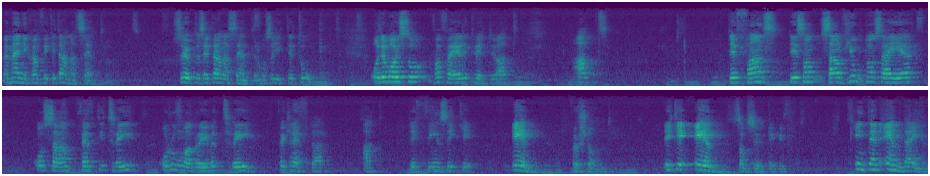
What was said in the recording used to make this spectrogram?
Men människan fick ett annat centrum. Sökte sig ett annat centrum och så gick det tokigt. Och det var ju så förfärligt, vet du, att, att det fanns, det som psalm 14 säger och psalm 53 och Romarbrevet 3 bekräftar att det finns icke en förståndig. Icke en som söker Gud. Inte en enda en.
